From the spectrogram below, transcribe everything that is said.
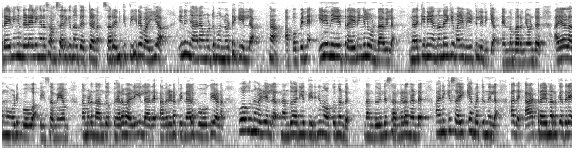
ട്രെയിനിങ്ങിന്റെ ഇടയിൽ ഇങ്ങനെ സംസാരിക്കുന്നത് തെറ്റാണ്. സാർ എനിക്ക് തീരെ വയ്യ. ഇനി ഞാൻ അങ്ങോട്ട് മുന്നോട്ടേക്ക് ഇല്ല. ആ അപ്പോൾ പിന്നെ ഇനി നീ ഈ ട്രെയിനിങ്ങിലും ഉണ്ടാവില്ല. നിനക്കിനി എന്നേക്കുമായി വീട്ടിലിരിക്കാം എന്നും പറഞ്ഞുകൊണ്ട് അയാൾ അങ്ങ് ഓടിപ്പോവുക. ഈ സമയം നമ്മുടെ നന്ദു വേറെ വഴിയില്ലാതെ അവരുടെ പിന്നാലെ പോവുകയാണ്. പോകുന്ന വഴിയല്ല നന്ദു അനിയെ തിരിഞ്ഞു നോക്കുന്നുണ്ട്. നന്ദുവിന്റെ സങ്കടം കണ്ട് അനിക്ക് സഹിക്കാൻ പറ്റുന്നില്ല. അതെ ആ ട്രെയിനർക്കെതിരെ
